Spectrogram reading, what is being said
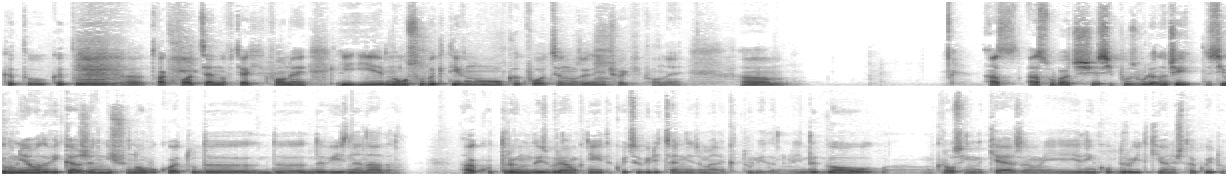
като, като а, това какво е ценно в тях и какво не е. И, и е много субективно какво е ценно за един човек и какво не е. А, аз, аз обаче ще си позволя, значи сигурно няма да ви кажа нищо ново, което да, да, да ви изненада. Ако тръгна да изборявам книгите, които са били ценни за мен като лидер. Нали, The Go, Crossing the Chasm и един куп други такива неща, които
